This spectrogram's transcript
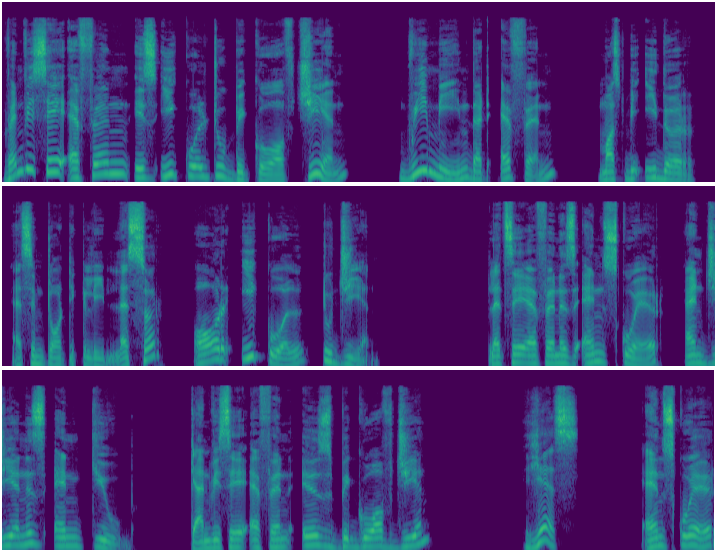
When we say Fn is equal to big O of Gn, we mean that Fn must be either asymptotically lesser or equal to Gn. Let's say Fn is n square and Gn is n cube. Can we say Fn is big O of Gn? Yes, n square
